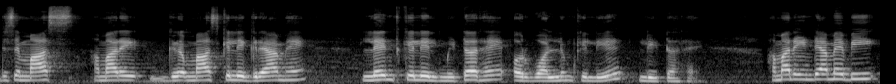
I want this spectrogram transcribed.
जैसे मास हमारे मास के लिए ग्राम है लेंथ के लिए मीटर है और वॉल्यूम के लिए लीटर है। हमारे इंडिया में भी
